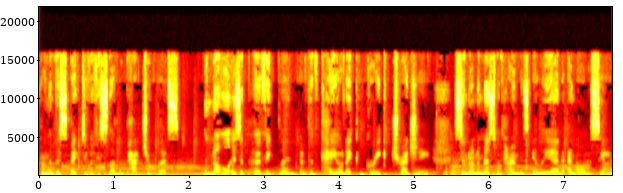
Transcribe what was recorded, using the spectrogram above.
from the perspective of his lover Patroclus, the novel is a perfect blend of the chaotic Greek tragedy, synonymous with Homer's Iliad and Odyssey,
